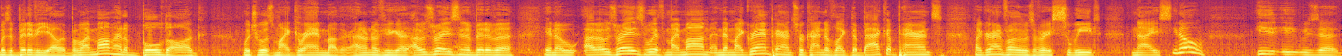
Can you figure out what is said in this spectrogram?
was a bit of a yeller, but my mom had a bulldog, which was my grandmother. I don't know if you guys. I was raised in a bit of a, you know, I was raised with my mom, and then my grandparents were kind of like the backup parents. My grandfather was a very sweet, nice, you know. He, he was a,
